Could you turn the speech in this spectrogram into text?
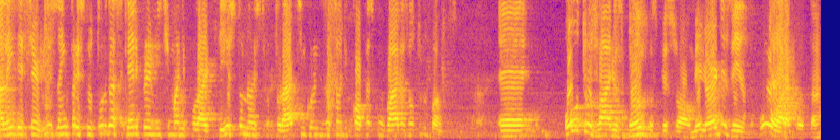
Além desses serviços, a infraestrutura do SQL permite manipular texto não estruturado e sincronização de cópias com vários outros bancos. É, Outros vários bancos, pessoal, melhor dizendo, o Oracle, tá?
